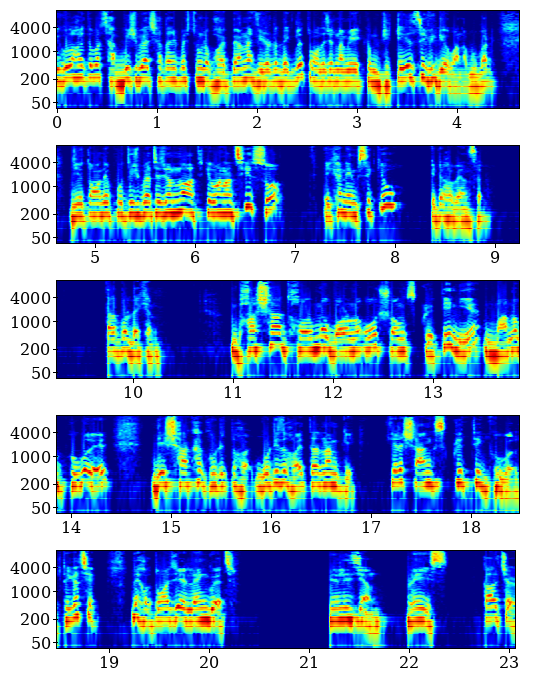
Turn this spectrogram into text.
এগুলো হয়তো বা ছাব্বিশ ব্যাচ, সাতাশ ব্যাচ তোমরা ভয় পেও না, ভিডিওটা দেখলে তোমাদের জন্য আমি একদম ডিটেলসে ভিডিও বানাবো বাট যেহেতু আমাদের পঁচিশ ব্যাচের জন্য আজকে বানাচ্ছি সো এখানে এমসিকিউ এটা হবে অ্যান্সার তারপর দেখেন, ভাষা, ধর্ম, বর্ণ ও সংস্কৃতি নিয়ে মানব ভূগোলের যে শাখা গঠিত হয় গঠিত হয়, তার নাম কি? সেটা সাংস্কৃতিক ভূগোল, ঠিক আছে? দেখো, তোমার যে ল্যাঙ্গুয়েজ রিলিজিয়ান রেস কালচার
